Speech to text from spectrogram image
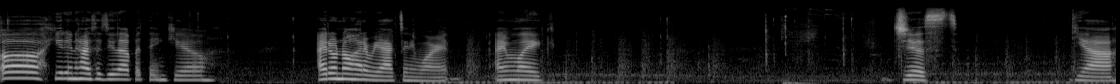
Oh, you didn't have to do that, but thank you. I don't know how to react anymore. I'm like... Just... Yeah.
